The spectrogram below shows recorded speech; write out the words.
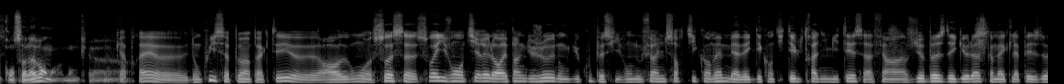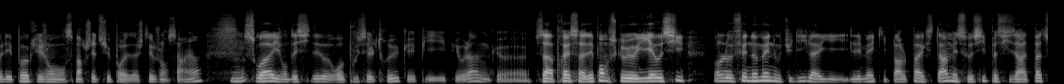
console à vendre. Donc, euh, Donc après, euh, donc oui, ça peut impacter. euh, alors bon, soit, ça- soit ils vont en tirer leur épingle du jeu, donc du coup parce qu'ils vont nous faire une sortie quand même, mais avec des quantités ultra limitées, ça va faire un vieux buzz dégueulasse comme avec la PS2 à l'époque. Les gens vont se marcher dessus pour les acheter ou j'en sais rien. Mhm. Soit ils vont décider de repousser le truc et puis, et puis voilà. Donc euh, ça après ça dépend parce qu'il y a aussi dans le phénomène où tu dis là ils- les mecs ils parlent pas etc. Mais c'est aussi parce qu'ils arrêtent pas de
